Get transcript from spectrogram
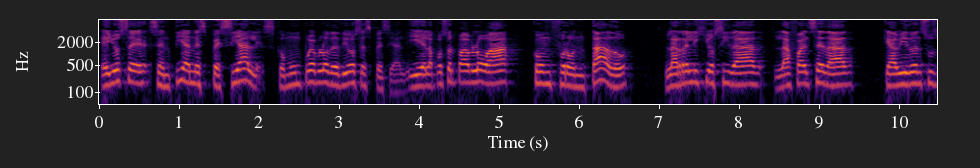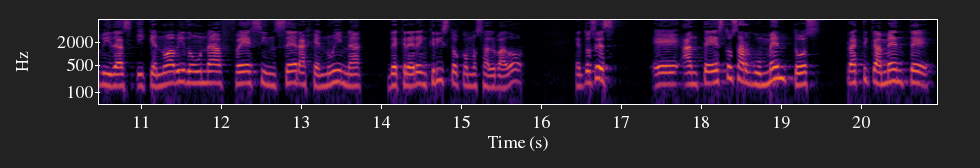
ellos se sentían especiales, como un pueblo de Dios especial. Y el apóstol Pablo ha confrontado la religiosidad, la falsedad que ha habido en sus vidas y que no ha habido una fe sincera, genuina, de creer en Cristo como Salvador. Entonces, eh, ante estos argumentos, prácticamente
